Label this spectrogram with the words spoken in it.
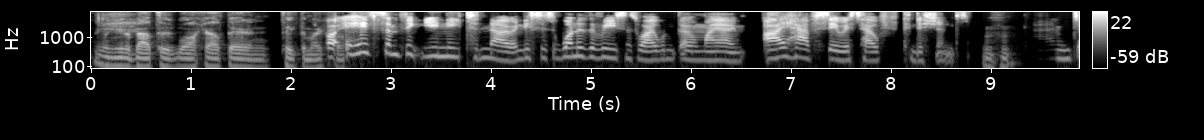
when you're about to walk out there and take the microphone? here's something you need to know, and this is one of the reasons why I wouldn't go on my own. I have serious health conditions. Mm-hmm. And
